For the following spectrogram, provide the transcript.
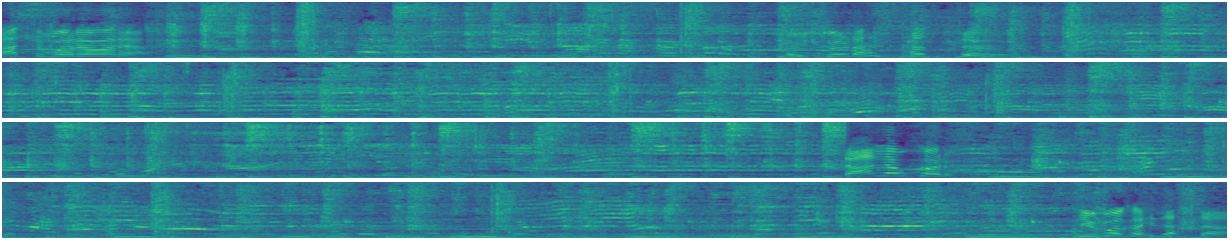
नाच बरोबर आहे. पैसो नाचत जा लवकर. ती बघाय जाता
